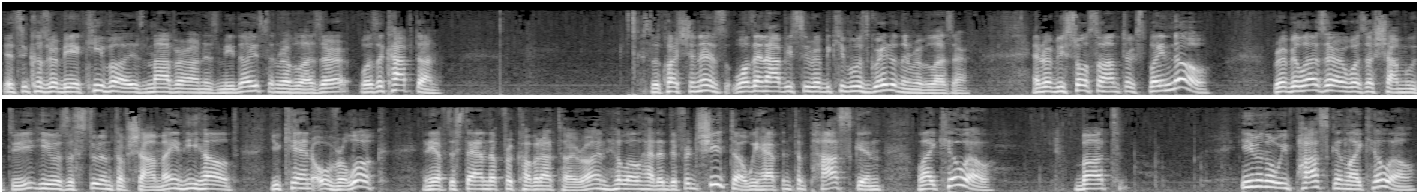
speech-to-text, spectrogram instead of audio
It's because Rabbi Akiva is maver on his midos and Rabbi Lezer was a kaptan. So the question is, well then obviously Rabbi Akiva was greater than Rabbi Lezer. And Rabbi Yisrael Salanter explained, no, Rabbi Lezer was a shamuti. He was a student of Shammai, and he held you can't overlook, and you have to stand up for kavarat Torah. And Hillel had a different shita. We happen to paskin like Hillel, but even though we paskin like Hillel,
